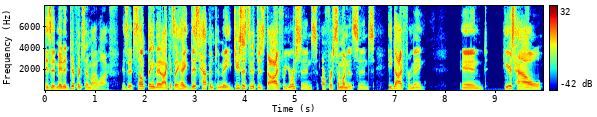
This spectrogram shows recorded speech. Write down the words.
is it made a difference in my life? Is it something that I can say, hey, this happened to me? Jesus didn't just die for your sins or for someone else's sins. He died for me. And here's how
